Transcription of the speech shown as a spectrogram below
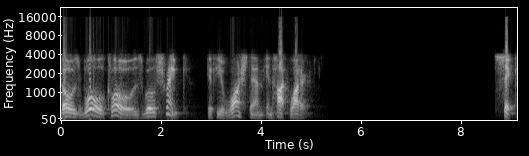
Those wool clothes will shrink if you wash them in hot water. Sick.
